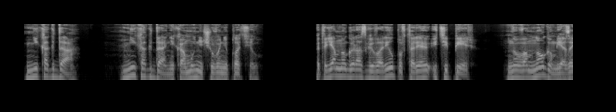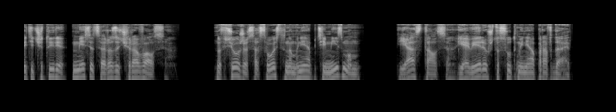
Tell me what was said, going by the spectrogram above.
Никогда, никогда никому ничего не платил. Это я много раз говорил, повторяю и теперь. Но во многом я за эти четыре месяца разочаровался. Но все же со свойственным мне оптимизмом я остался. Я верю, что суд меня оправдает.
